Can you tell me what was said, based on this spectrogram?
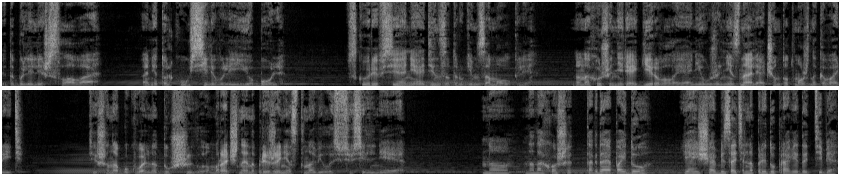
это были лишь слова. Они только усиливали ее боль. Вскоре все они один за другим замолкли. Но Нахуши не реагировала, и они уже не знали, о чем тут можно говорить. Тишина буквально душила, мрачное напряжение становилось все сильнее. Но, Нанахоши, тогда я пойду. Я еще обязательно приду проведать тебя.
